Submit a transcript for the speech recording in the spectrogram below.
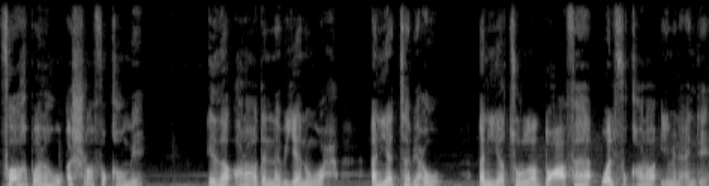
فأخبره أشراف قومه إذا أراد النبي نوح أن يتبعوه أن يطرد الضعفاء والفقراء من عنده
